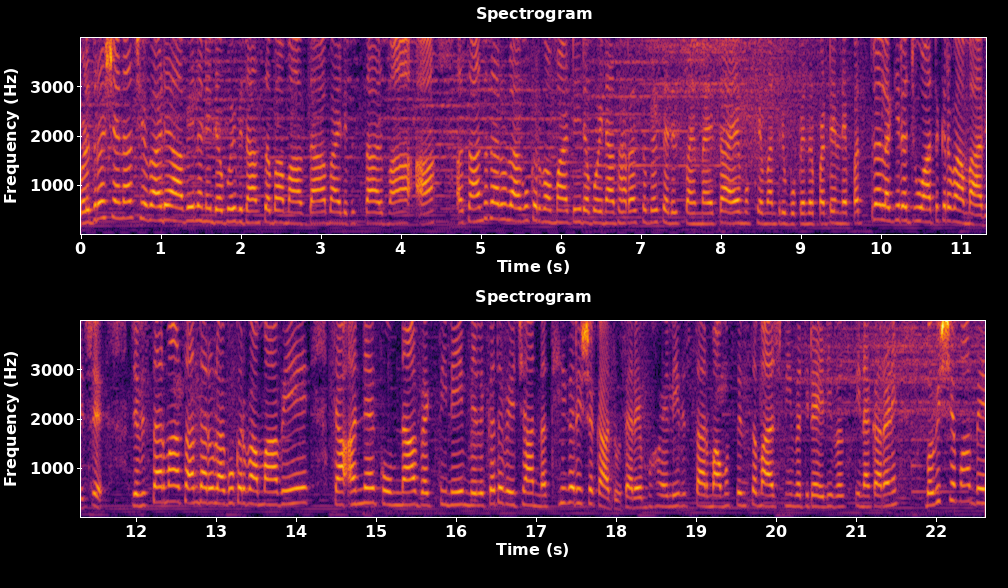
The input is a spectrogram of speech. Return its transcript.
વડોદરા શહેરના છેવાડે આવેલ અને ડભોઈ વિધાનસભામાં આવતા બાયલી વિસ્તારમાં આ અશાંતતારો લાગુ કરવા માટે ડભોઈના ધારાસભ્ય શૈલેષભાઈ મહેતાએ મુખ્યમંત્રી ભૂપેન્દ્ર પટેલને પત્ર લખી રજૂઆત કરવામાં આવી છે. જે વિસ્તારમાં અશાંતતારો લાગુ કરવામાં આવે, ત્યાં અન્ય કોમના વ્યક્તિને મિલકત વેચાણ નથી કરી શકાતું. ત્યારે ભાયલી વિસ્તારમાં મુસ્લિમ સમાજની વધી રહેલી વસ્તીના કારણે ભવિષ્યમાં બે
